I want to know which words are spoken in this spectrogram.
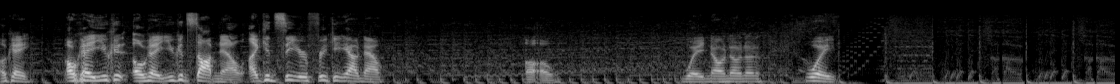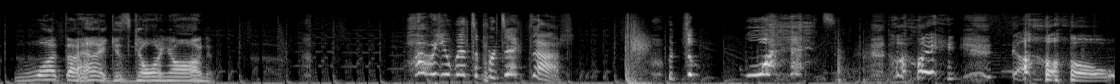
okay, okay, you can, okay, you can stop now. I can see you're freaking out now. Uh-oh. Wait, no, no, no, no. Wait. What the heck is going on? How are you meant to predict that? What? the- what? Wait, no.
